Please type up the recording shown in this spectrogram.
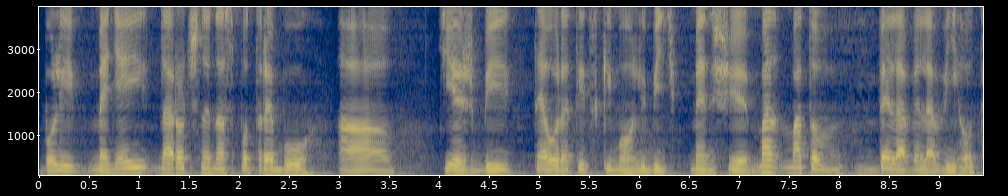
boli menej náročné na spotrebu a tiež by teoreticky mohli byť menšie. Má, má to veľa, veľa výhod,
